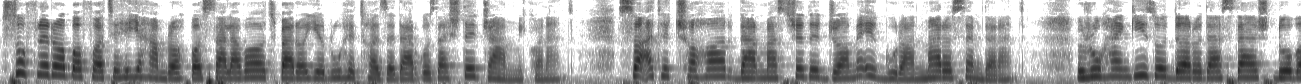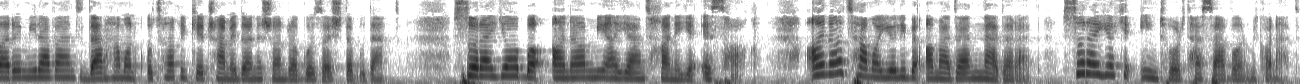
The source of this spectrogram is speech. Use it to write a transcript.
سفره را با فاتحه همراه با سلوات برای روح تازه درگذشته جمع می کنند. ساعت چهار در مسجد جامع گوران مراسم دارند. روحانگیز و دار و دستش دوباره می روند در همان اتاقی که چمدانشان را گذاشته بودند. سریا با آنا می آیند خانه اسحاق. آنا تمایلی به آمدن ندارد. سریا که اینطور تصور می کند.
